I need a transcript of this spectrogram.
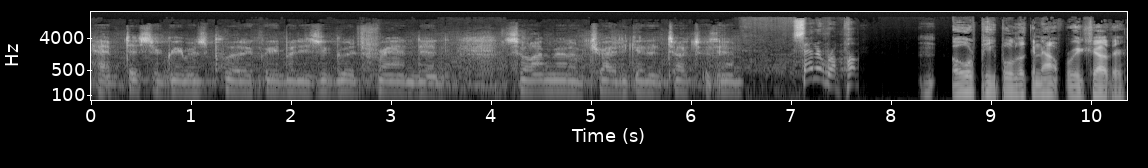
have disagreements politically, but he's a good friend, and so I'm going to try to get in touch with him. Senate Republican. Mm-hmm. Old people looking out for each other.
